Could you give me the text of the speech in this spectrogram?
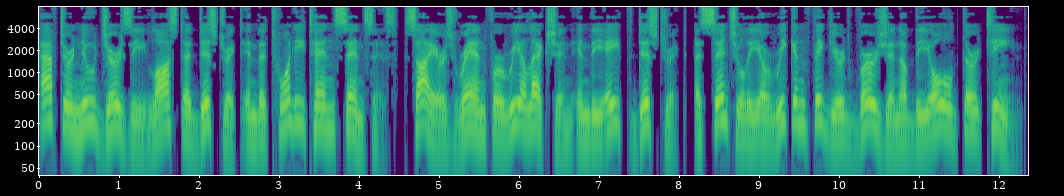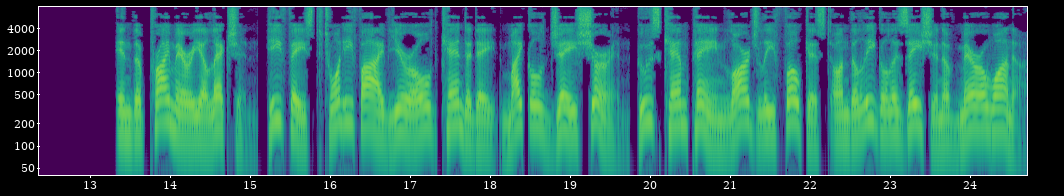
after New Jersey lost a district in the 2010 census, Sires ran for re-election in the 8th district, essentially a reconfigured version of the old 13th. In the primary election, he faced 25-year-old candidate Michael J. Shuren, whose campaign largely focused on the legalization of marijuana.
